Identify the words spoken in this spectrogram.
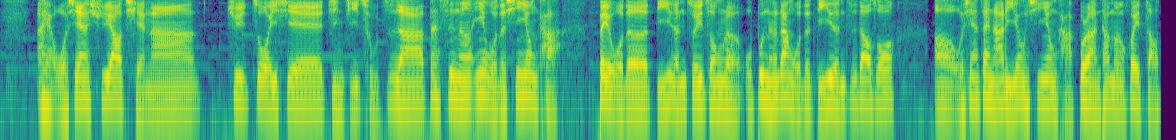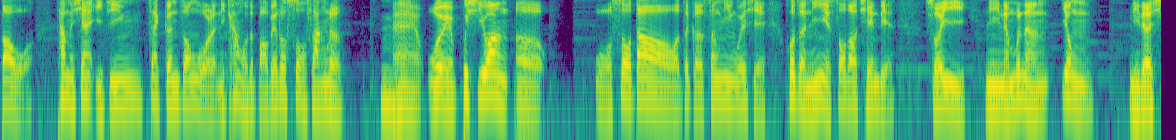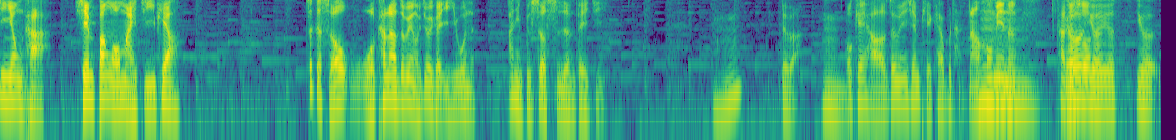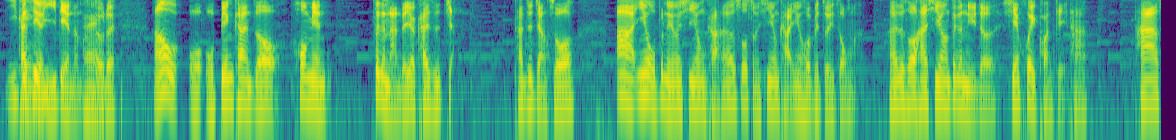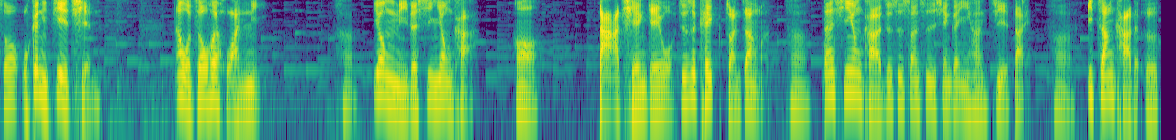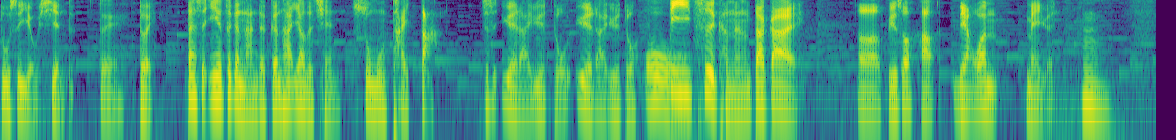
哎呀，我现在需要钱啊，去做一些紧急处置啊，但是呢，因为我的信用卡被我的敌人追踪了，我不能让我的敌人知道说，哦、我现在在哪里用信用卡，不然他们会找到我。他们现在已经在跟踪我了，你看我的保镖都受伤了，嗯，哎，我也不希望呃，我受到这个生命威胁，或者你也受到牵连，所以你能不能用你的信用卡先帮我买机票？这个时候我看到这边我就有一个疑问了，啊，你不是有私人飞机？嗯？对吧？嗯，？OK，好，这边先撇开不谈，然后后面呢，嗯？他就说有有有开始有疑点了嘛，哎。对不对？然后我我边看之后，后面这个男的又开始讲，他就讲说啊，因为我不能用信用卡，他就说什么信用卡因为会被追踪嘛，他就说他希望这个女的先汇款给他，他说我跟你借钱，那我之后会还你，呵用你的信用卡哦打钱给我，就是可以转账嘛，嗯但信用卡就是算是先跟银行借贷，嗯，一张卡的额度是有限的。对对，但是因为这个男的跟他要的钱数目太大了，就是越来越多，越来越多。哦，第一次可能大概，呃，比如说好两万美元，嗯，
